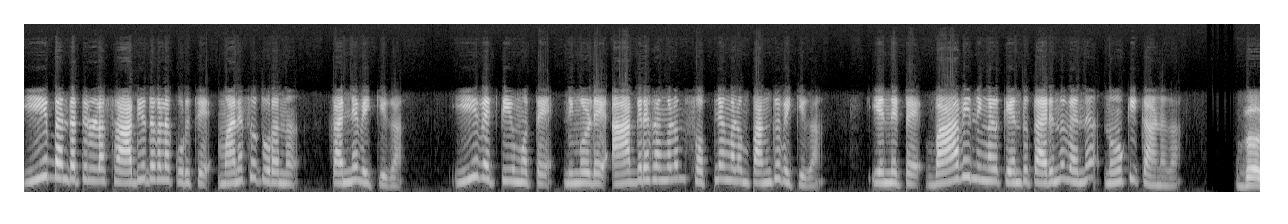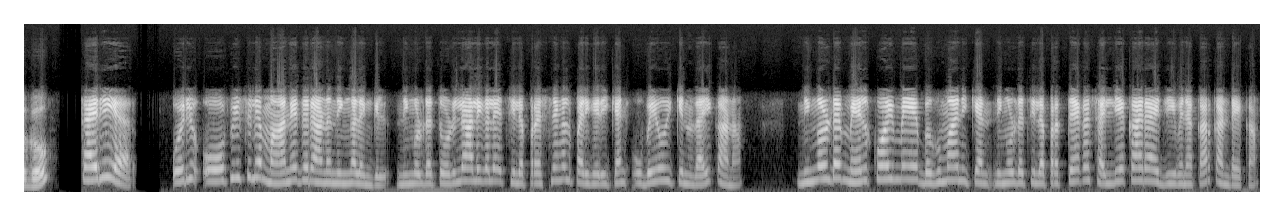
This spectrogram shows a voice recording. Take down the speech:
ഈ ബന്ധത്തിലുള്ള സാധ്യതകളെക്കുറിച്ച് മനസ്സു തുറന്ന് തന്നെ വയ്ക്കുക ഈ വ്യക്തിയുമൊത്തെ നിങ്ങളുടെ ആഗ്രഹങ്ങളും സ്വപ്നങ്ങളും പങ്കുവെക്കുക. എന്നിട്ട് ഭാവി നിങ്ങൾക്ക് എന്തു തരുന്നുവെന്ന് നോക്കിക്കാണുക. Virgo, കരിയർ ഒരു ഓഫീസിലെ മാനേജരാണ് നിങ്ങളെങ്കിൽ നിങ്ങളുടെ തൊഴിലാളികളെ ചില പ്രശ്നങ്ങൾ പരിഹരിക്കാൻ ഉപയോഗിക്കുന്നതായി കാണാം. നിങ്ങളുടെ മേൽക്കോയ്മയെ ബഹുമാനിക്കാൻ നിങ്ങളുടെ ചില പ്രത്യേക ശല്യക്കാരായ ജീവനക്കാർ കണ്ടേക്കാം.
